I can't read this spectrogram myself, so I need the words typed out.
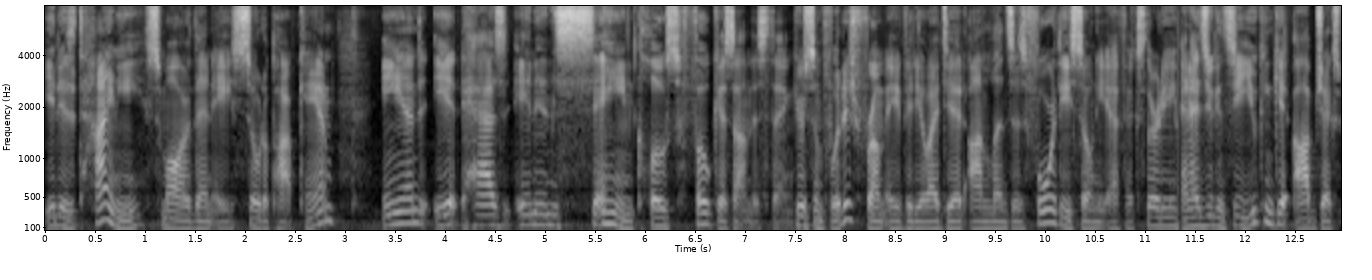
It is tiny, smaller than a soda pop can, and it has an insane close focus on this thing. Here's some footage from a video I did on lenses for the Sony FX30, and as you can see, you can get objects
